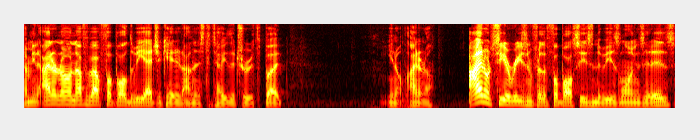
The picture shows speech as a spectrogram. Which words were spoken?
I mean, I don't know enough about football to be educated on this, to tell you the truth, but, you know, I don't know. I don't see a reason for the football season to be as long as it is.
